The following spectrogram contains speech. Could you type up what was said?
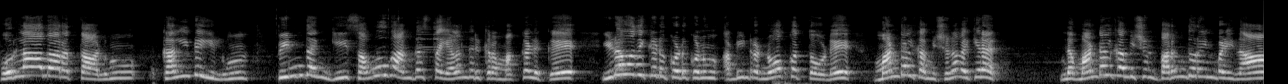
பொருளாதாரத்தாலும் கல்வியிலும் பின்தங்கி சமூக அந்தஸ்தை இழந்திருக்கிற மக்களுக்கு இடஒதுக்கீடு கொடுக்கணும் அப்படின்ற நோக்கத்தோடு மண்டல் கமிஷனை வைக்கிறார். இந்த மண்டல் கமிஷன் பரிந்துரையின்படிதான்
